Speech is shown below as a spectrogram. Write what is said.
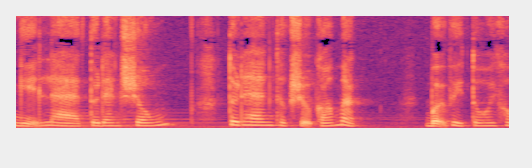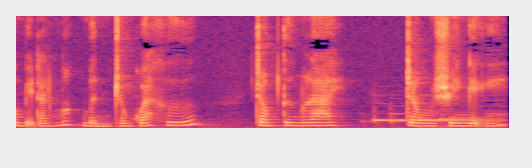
Nghĩa là tôi đang sống. Tôi đang thực sự có mặt. Bởi vì tôi không bị đánh mất mình trong quá khứ, trong tương lai, trong suy nghĩ,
